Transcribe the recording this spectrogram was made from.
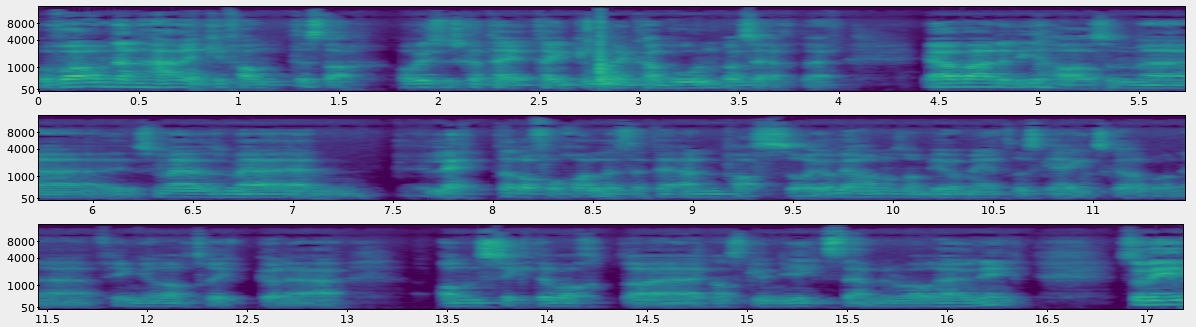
Og hva om den her ikke fantes, da? Og hvis du skal tenke på den karbonbaserte, ja, hva er det vi har som, eh, som, er, som er lettere å forholde seg til enn passord? Jo, vi har noen sånne biometriske egenskaper. Det er fingeravtrykk, og det er ansiktet vårt, er ganske unikt. Stemmen vår er unik. Så vi,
